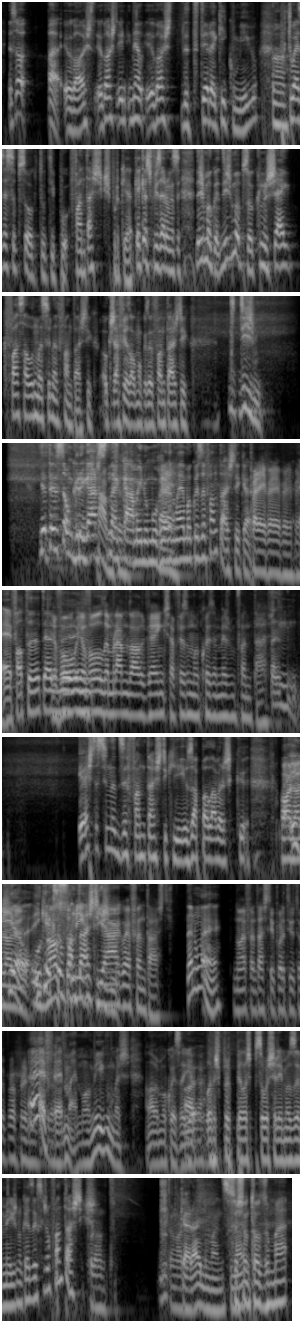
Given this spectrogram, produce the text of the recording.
Eu só, pá, eu gosto, eu gosto, não, eu gosto de te ter aqui comigo, porque tu és essa pessoa que tu, tipo, fantásticos porquê? O que é que eles fizeram assim? Diz-me uma coisa, diz-me uma pessoa que nos segue que faça alguma cena de fantástico, ou que já fez alguma coisa de fantástico. Diz-me. E atenção, gregar-se Ah, na cama e não morrer Peraí. não é uma coisa fantástica. Espera aí, espera aí, espera aí, espera aí. É falta até Eu de- vou, eu vou lembrar-me de alguém que já fez uma coisa mesmo fantástica. Esta cena de dizer fantástico e usar palavras que. Olha, em olha, que, olha, em o que é que são fantásticos? Tiago é fantástico. Não, não é. Não é fantástico para ti o teu próprio É, amigo. é, é meu amigo, mas lá uma coisa. Olha. Eu, pelas pessoas serem meus amigos, não quer dizer que sejam fantásticos. Pronto. Então, Caralho, mano. Vocês são todos uma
